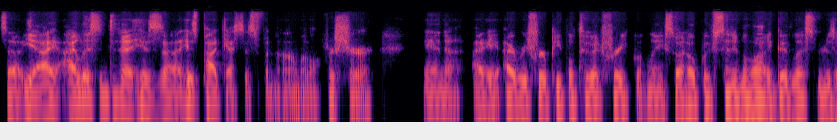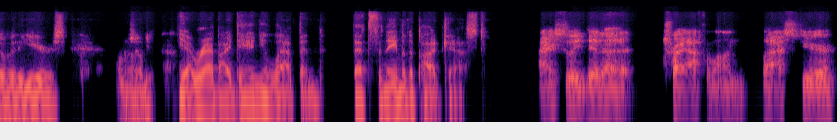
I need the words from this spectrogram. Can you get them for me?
So yeah, I, I listened to that. His uh, his podcast is phenomenal for sure, and uh, I I refer people to it frequently. So I hope we've sent him a lot of good listeners over the years. Um, yeah, Rabbi Daniel Lapin. That's the name of the podcast. I actually did a triathlon last year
